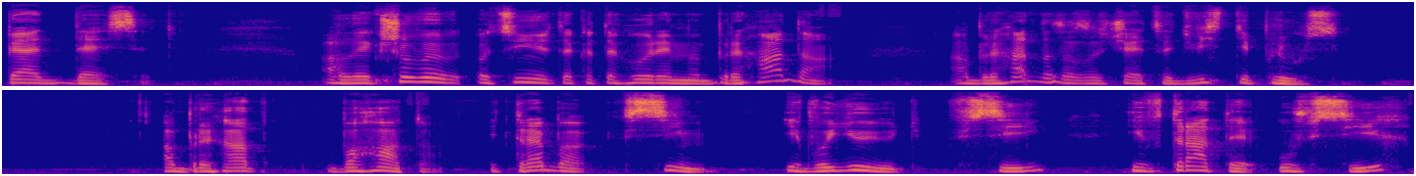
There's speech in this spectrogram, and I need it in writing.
5, 10. Але якщо ви оцінюєте категоріями бригада, а бригада зазвичай це 200 а бригад багато. І треба всім. І воюють всі, і втрати у всіх,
